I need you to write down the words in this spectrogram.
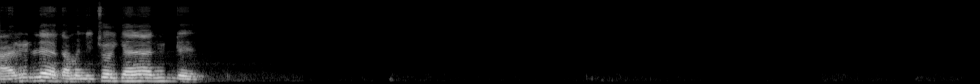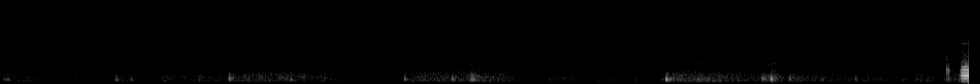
ആരുമില്ലേ കമന്റിൽ ചോദിക്കാൻ ആരുമില്ലേ അപ്പോ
